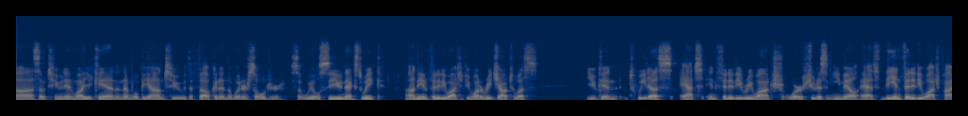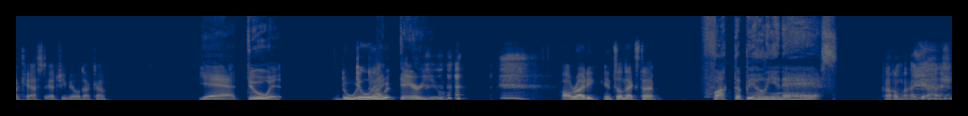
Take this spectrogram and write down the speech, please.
uh, so tune in while you can, and then we'll be on to The Falcon and the Winter Soldier. So we will see you next week on the Infinity Watch. If you want to reach out to us, you can tweet us at Infinity Rewatch or shoot us an email at the Infinity Watch Podcast at gmail.com. Yeah, do it. Do it. Do Do, I it. dare you. Alrighty. Until next time. Fuck the billionaires. Oh my gosh.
